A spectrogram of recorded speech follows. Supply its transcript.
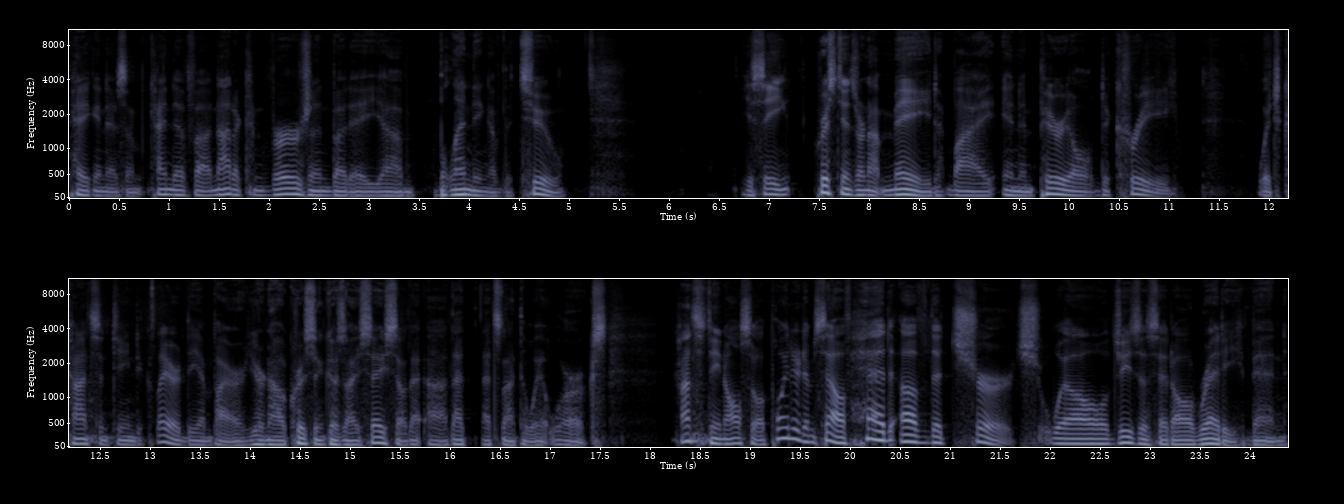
paganism, kind of uh, not a conversion, but a um, blending of the two. You see, Christians are not made by an imperial decree which Constantine declared the empire. You're now Christian because I say so. That uh, that that's not the way it works. Constantine also appointed himself head of the church. Well, Jesus had already been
